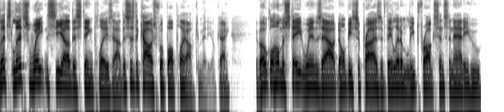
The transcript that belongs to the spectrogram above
Let's let's wait and see how this thing plays out. This is the college football playoff committee, okay? If Oklahoma State wins out, don't be surprised if they let them leapfrog Cincinnati, who,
